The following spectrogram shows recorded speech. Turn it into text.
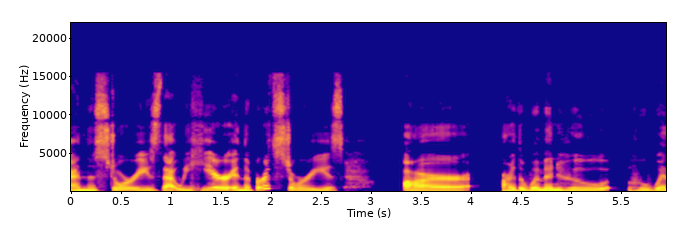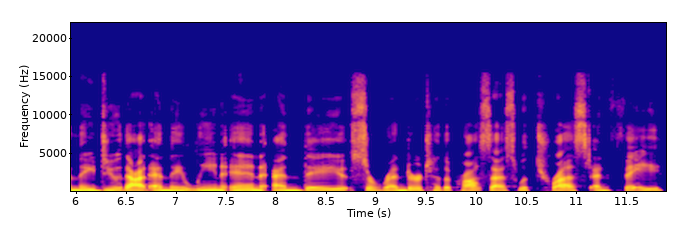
and the stories that we hear in the birth stories are are the women who who when they do that and they lean in and they surrender to the process with trust and faith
